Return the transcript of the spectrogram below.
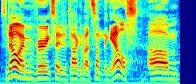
So no, I'm very excited to talk about something else, um,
